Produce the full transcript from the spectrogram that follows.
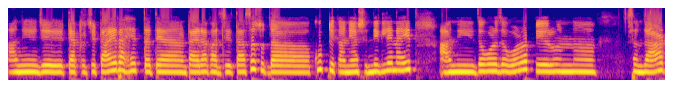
आणि जे ट्रॅक्टरचे टायर आहेत तर त्या टायराखालचे तासंसुद्धा खूप ठिकाणी असे निघले नाहीत. आणि जवळजवळ पेरून समजा आठ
